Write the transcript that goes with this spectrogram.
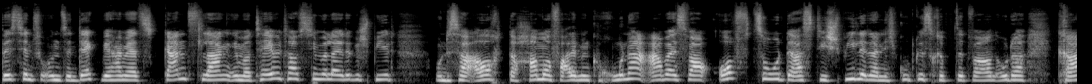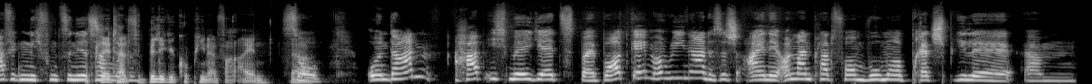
bisschen für uns entdeckt. Wir haben jetzt ganz lang immer Tabletop Simulator gespielt und es war auch der Hammer, vor allem in Corona, aber es war oft so, dass die Spiele dann nicht gut geskriptet waren oder Grafiken nicht funktioniert es haben. Es lädt halt für billige Kopien einfach ein. So. Und dann habe ich mir jetzt bei Board Game Arena, das ist eine Online-Plattform, wo man Brettspiele ähm,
